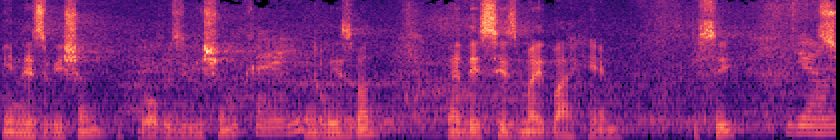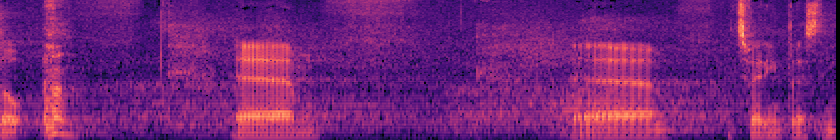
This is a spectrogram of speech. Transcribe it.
in the exhibition, world exhibition Okay. in Lisbon. And this is made by him. You see? Yeah. So, um, um, it's very interesting.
